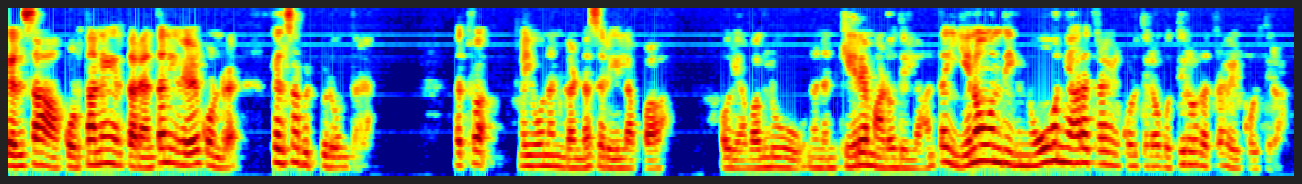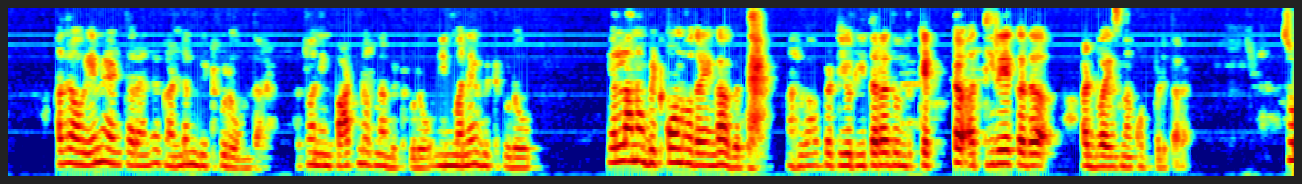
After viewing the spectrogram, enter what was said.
ಕೆಲಸ ಕೊಡ್ತಾನೆ ಇರ್ತಾರೆ ಅಂತ ನೀವು ಹೇಳ್ಕೊಂಡ್ರೆ ಕೆಲಸ ಬಿಟ್ಬಿಡು ಅಂತಾರೆ. ಅಥವಾ, ಅಯ್ಯೋ ನನ್ನ ಗಂಡ ಸರಿ ಇಲ್ಲಪ್ಪ. ಅವ್ರು ಯಾವಾಗಲೂ ನನ್ನನ್ನು ಕೇರೆ ಮಾಡೋದಿಲ್ಲ ಅಂತ ಏನೋ ಒಂದು ಈಗ ನೋವನ್ನು ಯಾರ ಹತ್ರ ಹೇಳ್ಕೊಳ್ತೀರೋ ಗೊತ್ತಿರೋರ ಹತ್ರ ಹೇಳ್ಕೊಳ್ತೀರಾ ಆದರೆ ಅವ್ರು ಏನು ಹೇಳ್ತಾರೆ ಅಂದರೆ, ಗಂಡನ ಬಿಟ್ಬಿಡು ಅಂತಾರೆ. ಅಥವಾ ನಿನ್ನ ಪಾರ್ಟ್ನರ್ನ ಬಿಟ್ಬಿಡು ನಿನ್ನ ಮನೆ ಬಿಟ್ಬಿಡು, ಎಲ್ಲನೂ ಬಿಟ್ಕೊಂಡು ಹೋದ್ರೆ ಹೆಂಗಾಗುತ್ತೆ? ಅಲ್ವಾ? ಬಟ್ ಇವ್ರು ಈ ಥರದೊಂದು ಕೆಟ್ಟ ಅತಿರೇಕದ ಅಡ್ವೈಸ್ನ ಕೊಟ್ಬಿಡ್ತಾರೆ. ಸೊ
